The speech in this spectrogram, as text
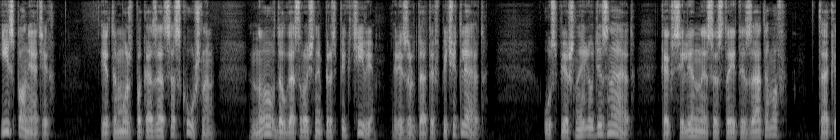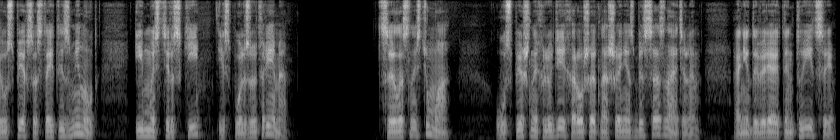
и исполнять их. Это может показаться скучным, но в долгосрочной перспективе результаты впечатляют. Успешные люди знают, как Вселенная состоит из атомов, так и успех состоит из минут, и мастерски используют время. Целостность ума. У успешных людей хорошие отношения с бессознательным — они доверяют интуиции,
